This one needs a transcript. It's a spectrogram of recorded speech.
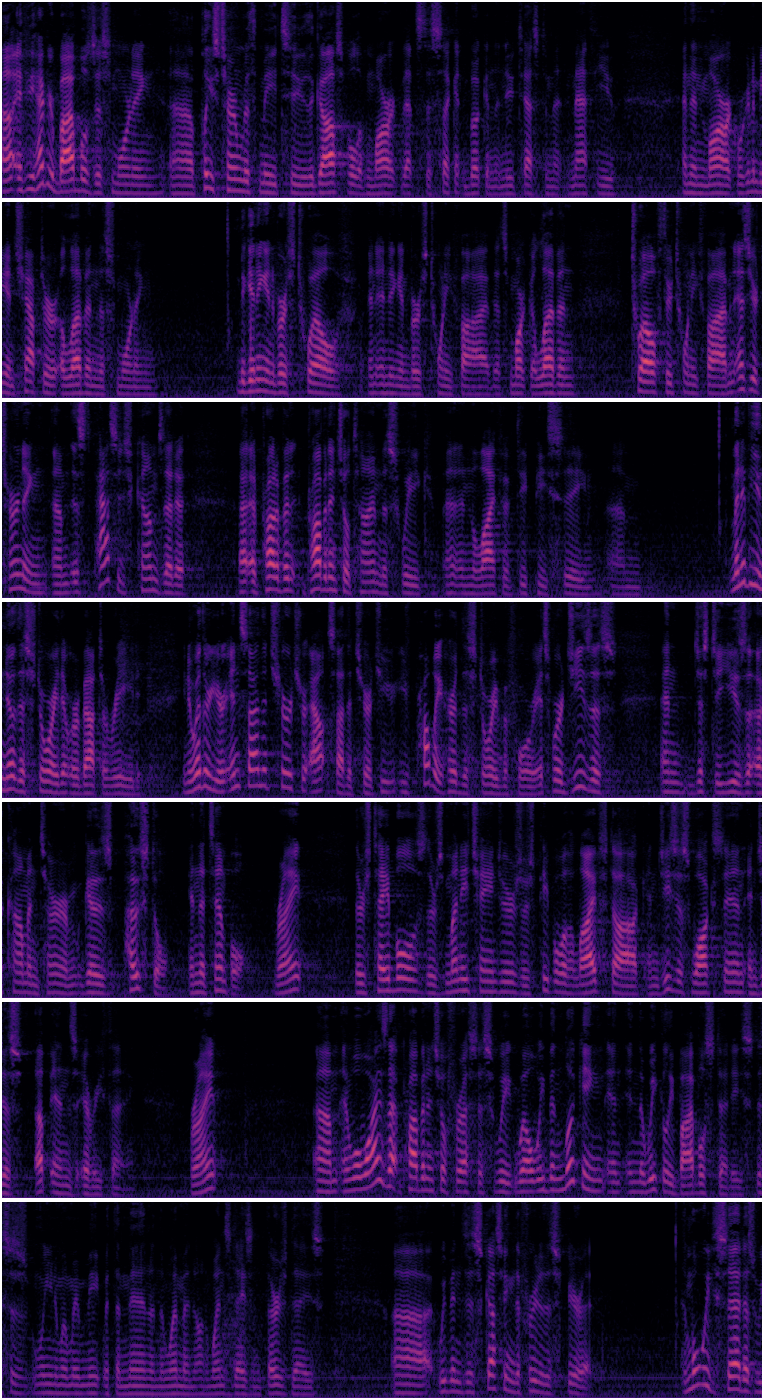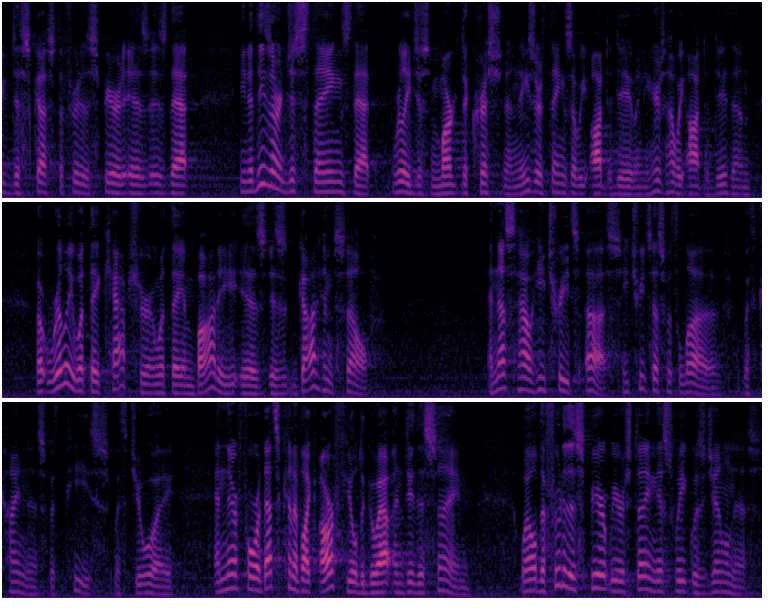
Uh, if you have your Bibles this morning, uh, please turn with me to the Gospel of Mark. That's the second book in the New Testament, Matthew, and then Mark. We're going to be in chapter 11 this morning, beginning in verse 12 and ending in verse 25. That's Mark 11, 12 through 25. And as you're turning, um, this passage comes at a, providential time this week in the life of DPC. Um, many of you know this story that we're about to read. You know, whether you're inside the church or outside the church, you, you've probably heard this story before. It's where Jesus and just to use a common term, goes postal in the temple, right? There's tables, there's money changers, there's people with livestock, and Jesus walks in and just upends everything, right? Um, and well, why is that providential for us this week? Well, we've been looking in, in the weekly Bible studies. This is when, when, we meet with the men and the women on Wednesdays and Thursdays. Uh, we've been discussing the fruit of the Spirit. And what we've said as we've discussed the fruit of the Spirit is, is that you know, these aren't just things that really just mark the Christian, these are things that we ought to do, and here's how we ought to do them. But really, what they capture and what they embody is, is God Himself. And that's how He treats us. He treats us with love, with kindness, with peace, with joy. And therefore, that's kind of like our fuel to go out and do the same. Well, the fruit of the Spirit we were studying this week was gentleness.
